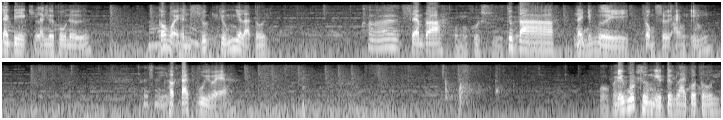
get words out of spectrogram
Đặc biệt là người phụ nữ Có ngoại hình xuất chúng như là tôi. Xem ra Chúng ta là những người cộng sự ăn ý Hợp tác vui vẻ Để quốc thương nghiệp tương lai của tôi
